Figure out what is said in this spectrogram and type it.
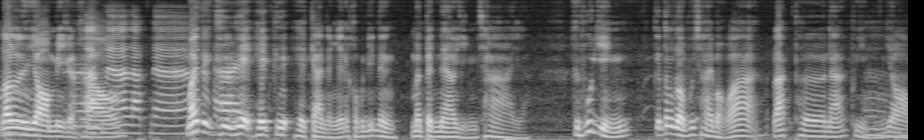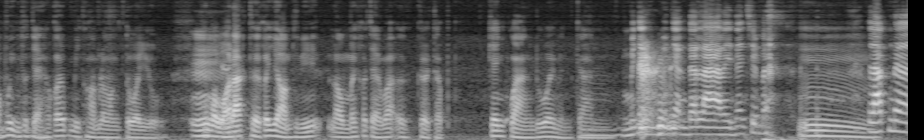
แล้วเลยยอมมีกับรักเขานะรักนะไม่แต่คือเหตุเหตุคือเหตุการณ์อย่างเงี้ยเขาพูดนิดนึงมันเป็นแนวหญิงชายอะคือผู้หญิงก็ต้องโดนผู้ชายบอกว่ารักเธอนะ ผู้หญิงยอมผู้หญิงส่วนใหญ่เขาก็มีความระวังตัวอยู่อืมเขาบอกว่ารักเธอก็ยอมทีนี้เราไม่เข้าใจว่าเออเกิดกับ เก้งกวางด้วยเหมือนกันไม่อย่างไม่อย่างดาราอะไรนั่นใช่ไหมอืมรักนะ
